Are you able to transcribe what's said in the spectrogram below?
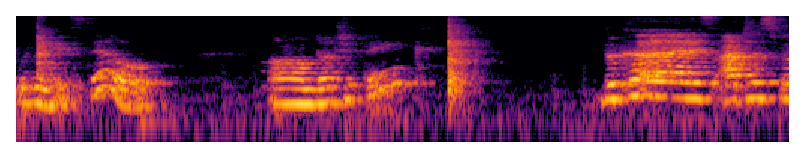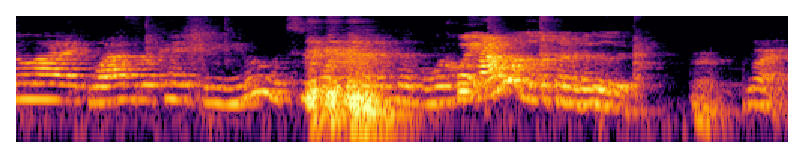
within itself. Um, don't you think? Because I just feel like, why is it okay for you to look at the hood? Well, Quick. I want to look under the hood. Right. Right.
